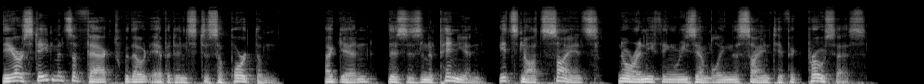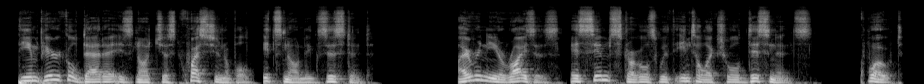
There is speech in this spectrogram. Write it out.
They are statements of fact without evidence to support them. Again, this is an opinion. It's not science, nor anything resembling the scientific process. The empirical data is not just questionable, it's non existent. Irony arises as Sims struggles with intellectual dissonance. Quote,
